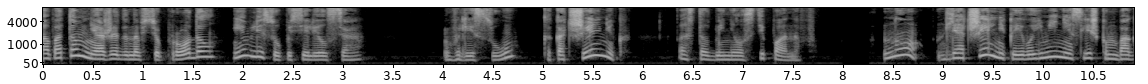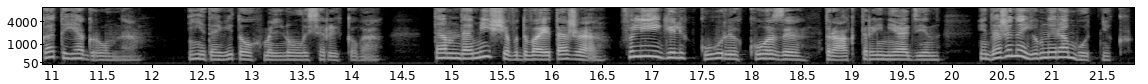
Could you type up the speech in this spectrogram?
а потом неожиданно все продал и в лесу поселился. «В лесу? Как отшельник?» — остолбенел Степанов. «Ну, для отшельника его имение слишком богато и огромно». Ядовито ухмыльнулась Рыкова. «Там домище в два этажа, флигель, куры, козы, тракторы не один, и даже наемный работник.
